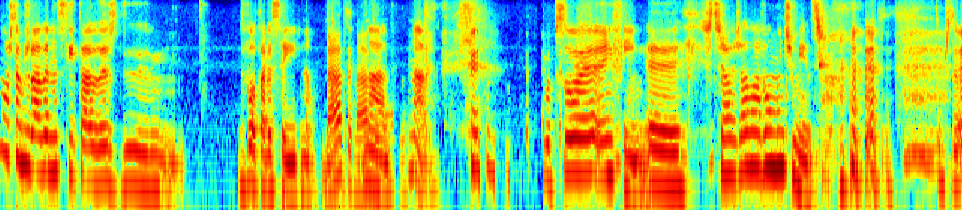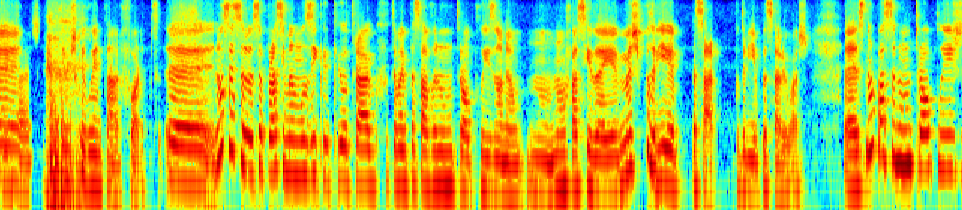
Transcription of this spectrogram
não estamos nada necessitadas de, de voltar a sair, não. Nada, nada, Nada. nada. Uma pessoa, enfim, isto já, já lá vão muitos meses. Temos de Eh, aguentar. Temos que aguentar forte. Eh, não sei se, se a próxima música que eu trago também passava no Metrópolis ou não, não, não faço ideia, mas poderia passar, poderia passar, eu acho. Eh, se não passa no Metrópolis,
